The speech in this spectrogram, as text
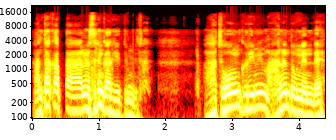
안타깝다는 생각이 듭니다. 아, 좋은 그림이 많은 동네인데,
